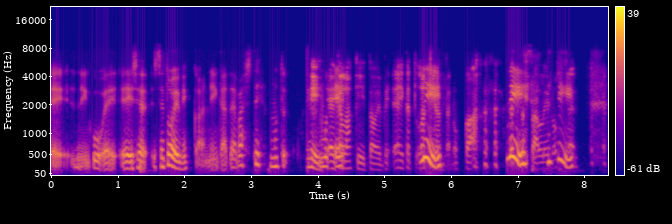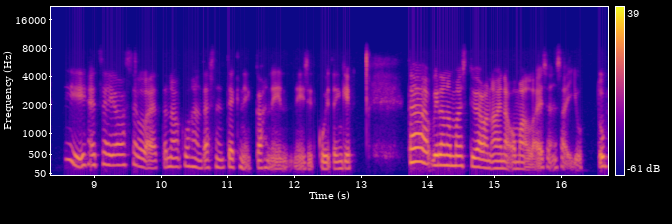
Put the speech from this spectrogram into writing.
ei, niin kuin, ei, ei se, se toimikaan niin kätevästi. Mut, niin, mut eikä ei, laki toimi, eikä laki niin, antanutkaan niin, sallinut niin, sen. Niin, että se ei ole sellainen, että no kunhan tässä nyt tekniikka, niin, niin sitten kuitenkin tämä viranomaistyö on aina omanlaisensa juttu,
